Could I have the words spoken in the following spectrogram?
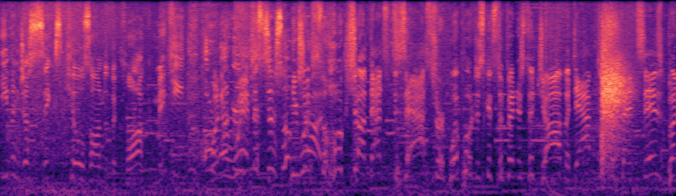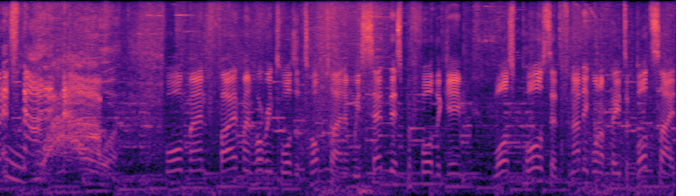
even just six kills onto the clock. Mickey, oh, Wunder whips. missed his hook He whips shot. the hook shot. That's disaster. Bwipo just gets to finish the job. Adaptive defenses, but it's not enough. Four man, five man hovering towards the top side, and we said this before the game was paused that Fnatic want to play to bot side,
